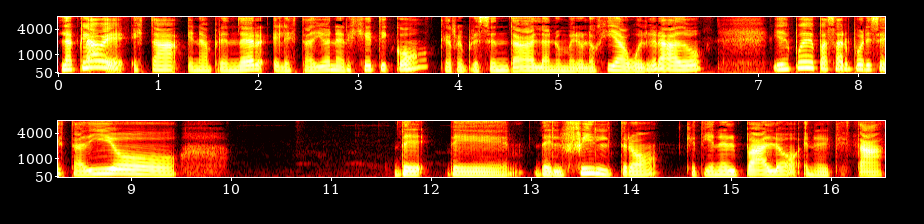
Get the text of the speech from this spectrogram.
la clave está en aprender el estadio energético que representa la numerología o el grado y después de pasar por ese estadio de, del filtro que tiene el palo en el que está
